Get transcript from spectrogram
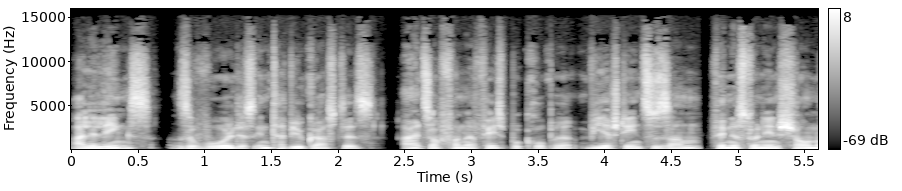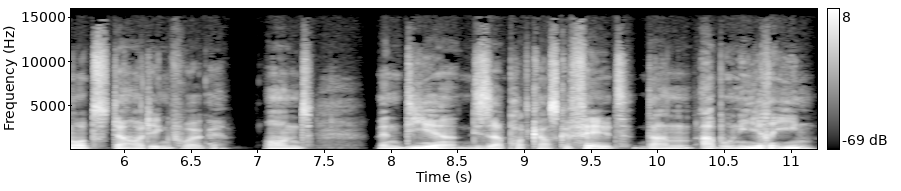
Alle Links, sowohl des Interviewgastes als auch von der Facebook-Gruppe Wir stehen zusammen, findest du in den Shownotes der heutigen Folge. Und wenn dir dieser Podcast gefällt, dann abonniere ihn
